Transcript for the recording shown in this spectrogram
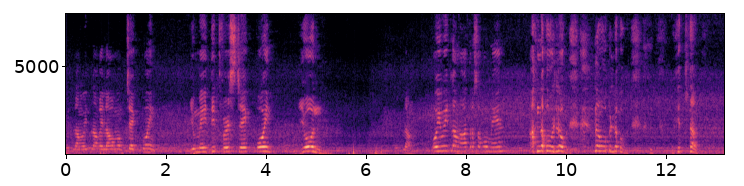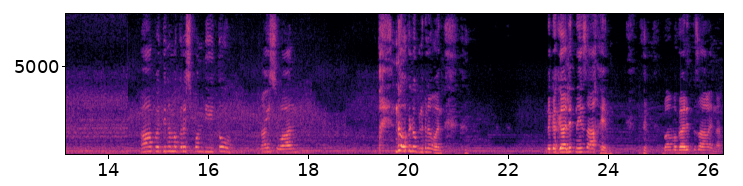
Wait lang, wait lang. Kailangan ko mag-checkpoint. You made it first checkpoint. Yun! Wait lang. Uy, wait lang. Atras ako, men. Ah, nahulog. nahulog. wait lang. Ah, pwede na mag-respawn dito. Nice one. nahulog na naman. Nagagalit na yun sa akin. Baka magalit na sa akin ah.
